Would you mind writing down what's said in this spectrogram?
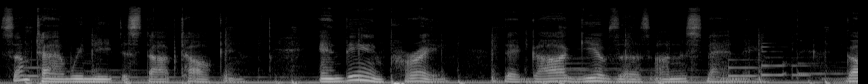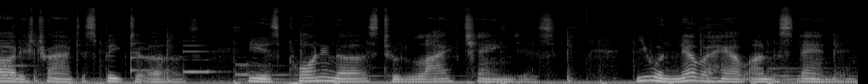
Sometimes we need to stop talking and then pray that God gives us understanding. God is trying to speak to us. He is pointing us to life changes. You will never have understanding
